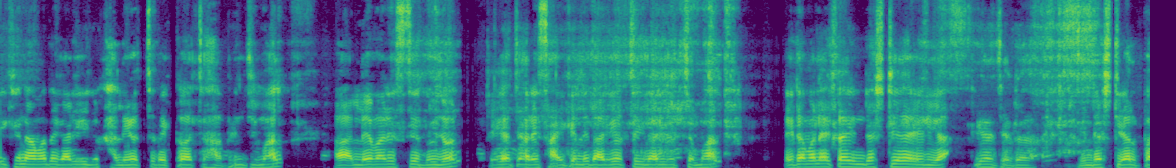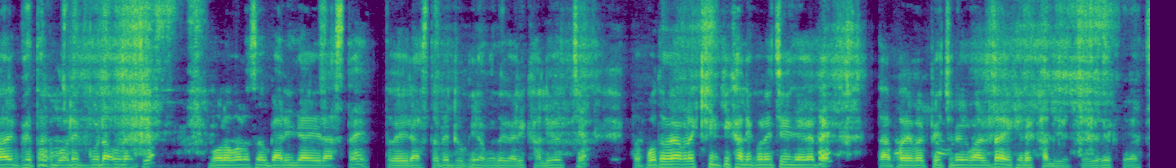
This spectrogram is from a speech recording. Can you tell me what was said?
এইখানে আমাদের গাড়ি এই যে খালি হচ্ছে, দেখতে পাচ্ছ, হাফ ইঞ্চি মাল। আর লেবার এসছে দুজন, ঠিক আছে? আর এই সাইকেলে দাঁড়িয়ে হচ্ছে গাড়ি হচ্ছে মাল। এটা মানে একটা ইন্ডাস্ট্রিয়াল এরিয়া ঠিক আছে? এটা ইন্ডাস্ট্রিয়াল পার্ক ভেতরে অনেক গোডাউন আছে। বড় বড় সব গাড়ি যায় এই রাস্তায়। তো এই রাস্তাতে ঢুকে আমাদের গাড়ি খালি হচ্ছে। তো প্রথমে আমরা খিড়কি খালি করেছি এই জায়গাটায়, তারপরে এবার পেছনের মালটা এখানে খালি হচ্ছে দেখতে পাচ্ছ।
